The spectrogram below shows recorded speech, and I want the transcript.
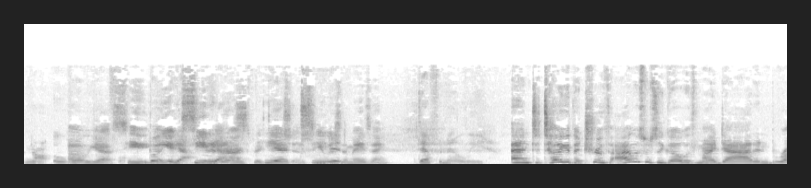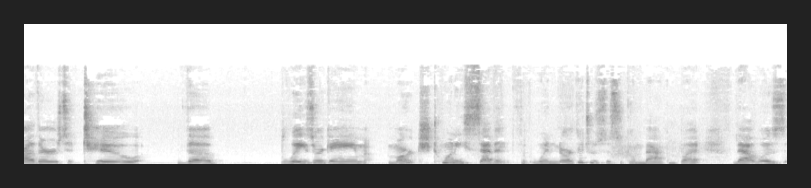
not over. Oh yes, he, he exceeded yeah, yes, our expectations. He, exceeded, he was amazing. Definitely. And to tell you the truth, I was supposed to go with my dad and brothers to the Blazer game March 27th when Nurkic was supposed to come back, but that was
